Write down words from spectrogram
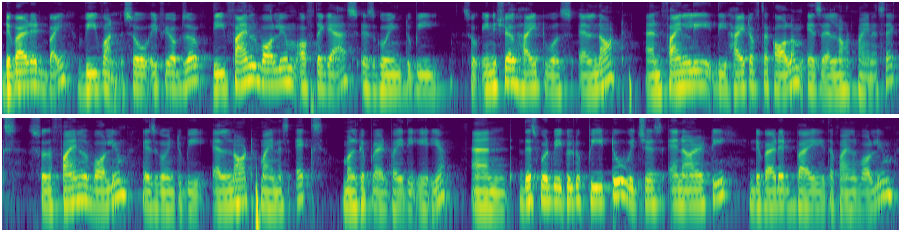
divided by V1. So if you observe, the final volume of the gas is going to be, so initial height was L naught, and finally the height of the column is L naught minus X. So the final volume is going to be L naught minus X multiplied by the area. And this would be equal to P2, which is nRT divided by the final volume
